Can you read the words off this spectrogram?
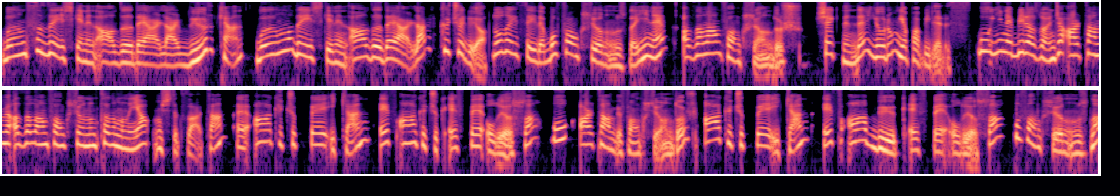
bağımsız değişkenin aldığı değerler büyürken bağımlı değişkenin aldığı değerler küçülüyor. Dolayısıyla bu fonksiyonumuz da yine azalan fonksiyondur şeklinde yorum yapabiliriz. Bu yine biraz önce artan ve azalan fonksiyonun tanımını yapmıştık zaten. E, a küçük b iken f a küçük f b oluyorsa bu artan bir fonksiyondur. a küçük b iken f a büyük f b oluyorsa bu fonksiyonumuz da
